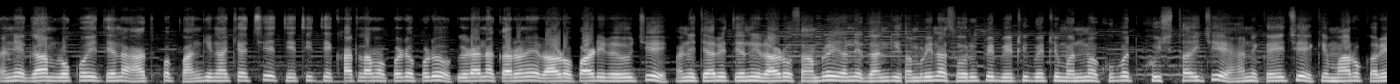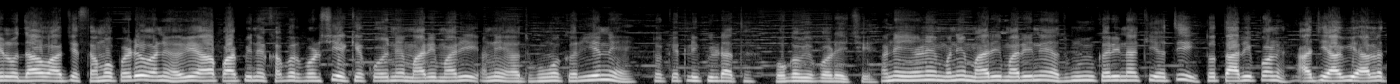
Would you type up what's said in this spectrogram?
અને ગામ લોકોએ તેના હાથ પગ ભાંગી નાખ્યા છે. તેથી તે ખાટલામાં પડ્યો પડ્યો પીડાના કારણે રાડો પાડી રહ્યો છે અને ત્યારે તેની રાડો સાંભળી અને ગાંગી સાંભળીના સ્વરૂપે બેઠી બેઠી મનમાં ખૂબ જ ખુશ થાય છે અને કહે છે કે મારો કરેલો દાવ આજે સમો પડ્યો અને હવે આ પાપીને ખબર પડશે કે કોઈને મારી મારી અને અધમુઓ કરીએ ને તો કેટલી પીડા થ- ભોગવવી પડે છે. અને એણે મને મારી મારીને અધમું કરી નાખી હતી, તો તારી પણ આજે આવી હાલત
